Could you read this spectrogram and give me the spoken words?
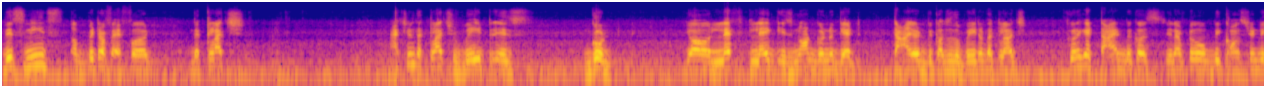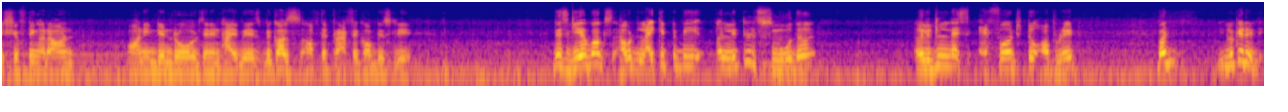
This needs a bit of effort. The clutch, actually the clutch weight is good. Your left leg is not going to get tired because of the weight of the clutch. It's going to get tired because you'll have to be constantly shifting around on Indian roads and in highways because of the traffic, obviously. This gearbox, I would like it to be a little smoother, a little less effort to operate. But look at it,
